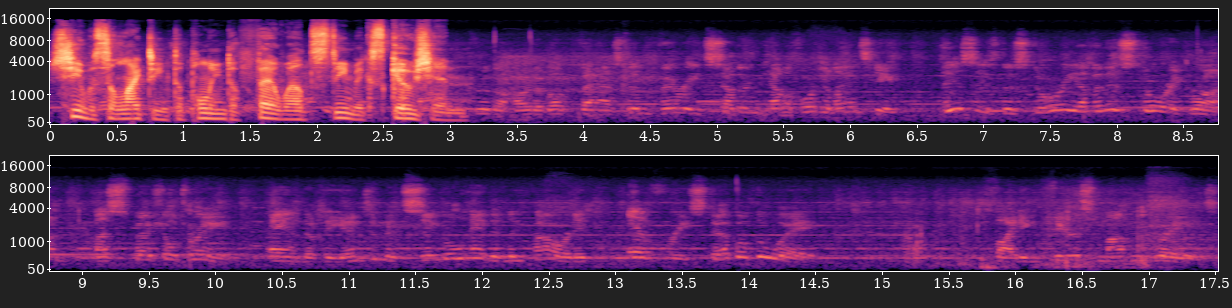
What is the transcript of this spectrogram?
She was selecting to plane the farewell steam excursion. Varied Southern California landscape, this is the story of an historic run, a special train, and of the engine that single-handedly powered it every step of the way. Fighting fierce mountain grades,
